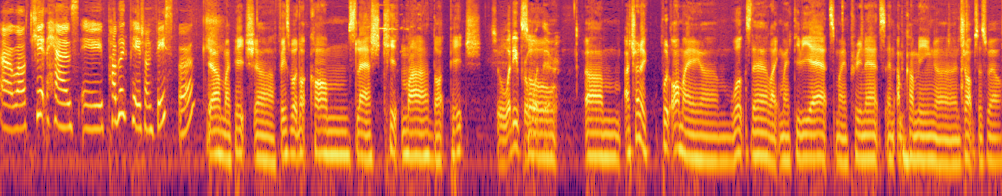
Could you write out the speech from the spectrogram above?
Uh, well, Kit has a public page on Facebook. Yeah, my page, uh, facebook.com slash kidma.page. So what do you promote so, there? Um, I try to put all my um, works there, like my TV ads, my pre-nets, and upcoming uh, jobs as well.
